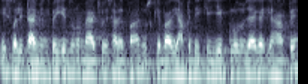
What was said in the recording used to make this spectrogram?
इस वाली टाइमिंग पे ये दोनों मैच हुए साढ़े पाँच। उसके बाद यहाँ पे देखिए, ये क्लोज हो जाएगा यहाँ पे।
